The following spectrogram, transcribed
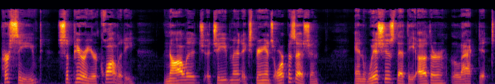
perceived superior quality, knowledge, achievement, experience, or possession and wishes that the other lacked it.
